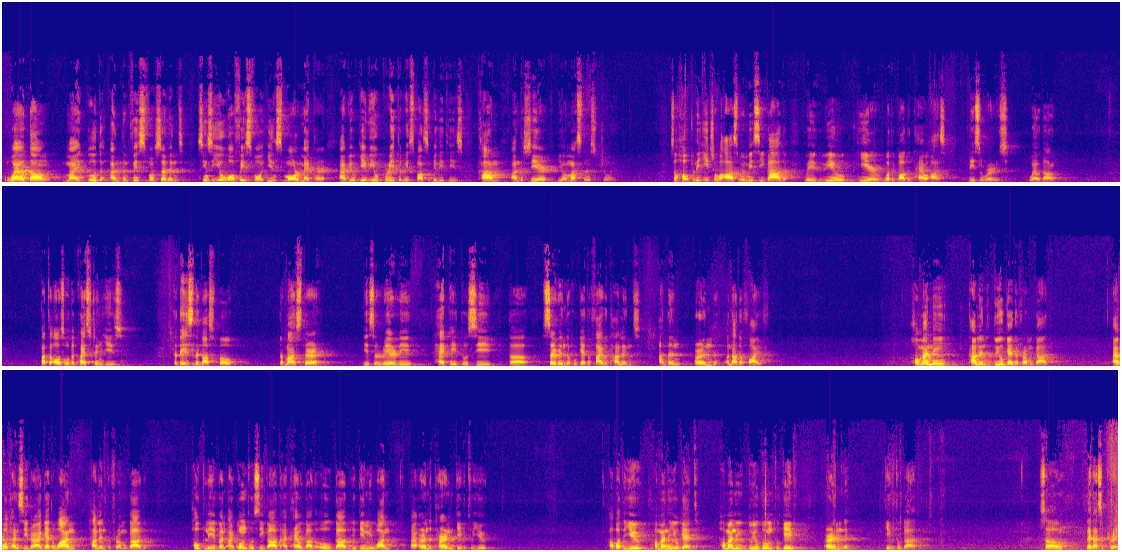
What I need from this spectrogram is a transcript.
Well done, my good and faithful servant. Since you were faithful in small matter, I will give you great responsibilities. Come and share your master's joy. So hopefully each of us, when we see God, we will hear what God tell us these words. Well done. But also the question is, Today's the gospel. The master is really happy to see the servant who get five talents and then earned another five. How many talents do you get from God? I will consider I get one talent from God. Hopefully, when I go to see God, I tell God, Oh, God, you gave me one. I earned a turn, give it to you. How about you? How many you get? How many do you going to give, earned, give to God? So let us pray.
